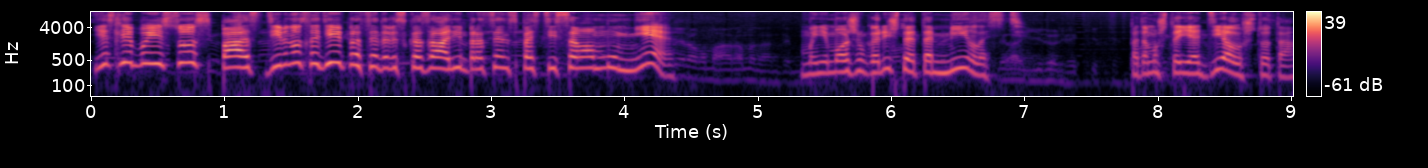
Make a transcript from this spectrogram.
Если бы Иисус спас 99% и сказал 1% спасти самому мне, мы не можем говорить, что это милость, потому что я делал что-то.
